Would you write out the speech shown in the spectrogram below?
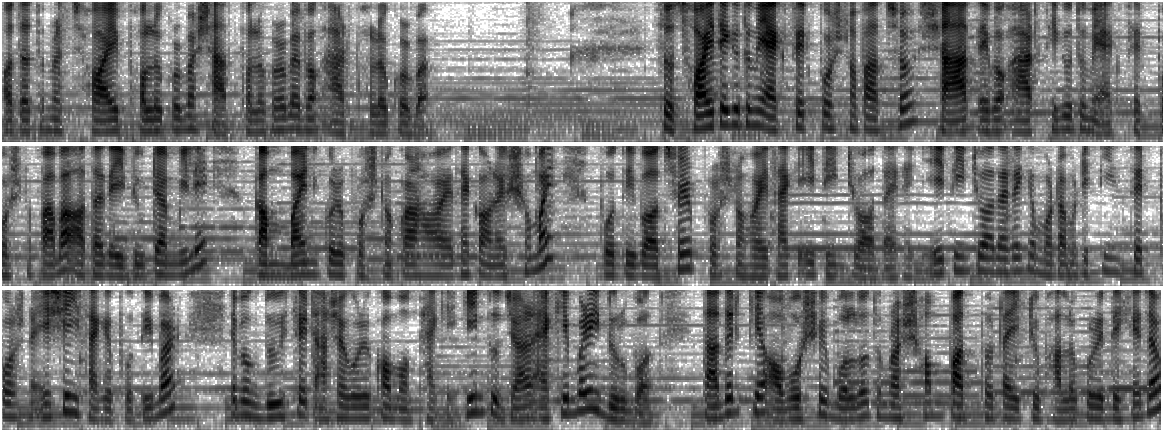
অর্থাৎ তোমরা ছয় ফলো করবা, সাত ফলো করবা এবং আট ফলো করবা। সো ছয় থেকে তুমি এক সেট প্রশ্ন পাচ্ছ, সাত এবং আট থেকেও তুমি এক সেট প্রশ্ন পাবা, অর্থাৎ এই দুটা মিলে কম্বাইন করে প্রশ্ন করা হয়ে থাকে অনেক সময়, প্রতি বছরের প্রশ্ন হয়ে থাকে এই তিনটি অধ্যায় থেকে। এই তিনটি অধ্যায় থেকে মোটামুটি তিন সেট প্রশ্ন এসেই থাকে প্রতিবার এবং দুই সেট আশা করি কমন থাকে। কিন্তু যারা একেবারেই দুর্বল, তাদেরকে অবশ্যই বলব তোমরা সম্পাদ্যটা একটু ভালো করে দেখে যাও,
